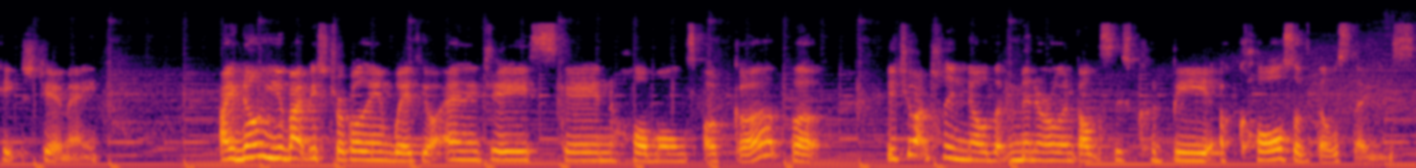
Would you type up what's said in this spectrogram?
HTMA. I know you might be struggling with your energy, skin, hormones, or gut, but did you actually know that mineral imbalances could be a cause of those things?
